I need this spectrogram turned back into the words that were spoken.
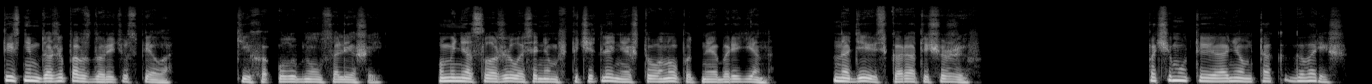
Ты с ним даже повздорить успела. Тихо улыбнулся Леший. У меня сложилось о нем впечатление, что он опытный абориген. Надеюсь, Карат еще жив. Почему ты о нем так говоришь?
